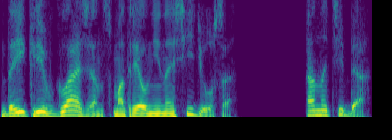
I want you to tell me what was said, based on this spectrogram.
Да и Кривглазиан смотрел не на Сидиуса, а на тебя.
